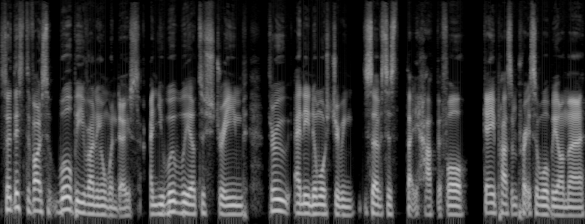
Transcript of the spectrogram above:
So this device will be running on Windows, and you will be able to stream through any normal streaming services that you have before. Game Pass and Pritzer will be on there.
